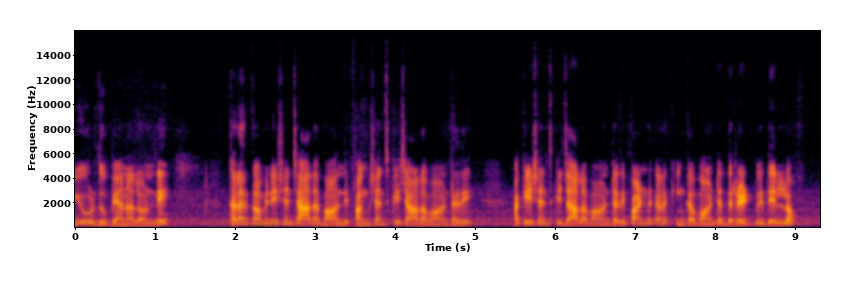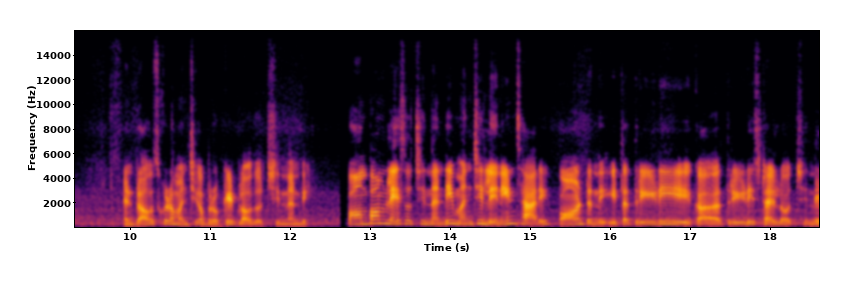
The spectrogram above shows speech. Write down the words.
ప్యూర్ దూప్యానాలో ఉండి కలర్ కాంబినేషన్ చాలా బాగుంది. ఫంక్షన్స్కి చాలా బాగుంటుంది. అకేషన్స్కి చాలా బాగుంటుంది. పండుగలకి ఇంకా బాగుంటుంది. Red with yellow and blouse కూడా మంచిగా బ్రొకెట్ బ్లౌజ్ వచ్చిందండి. పాంపామ్ లేస్ వచ్చిందండి. మంచి లెనిన్ శారీ. బాగుంటుంది. ఇట్లా త్రీ డీ త్రీ డీ స్టైల్లో వచ్చింది.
